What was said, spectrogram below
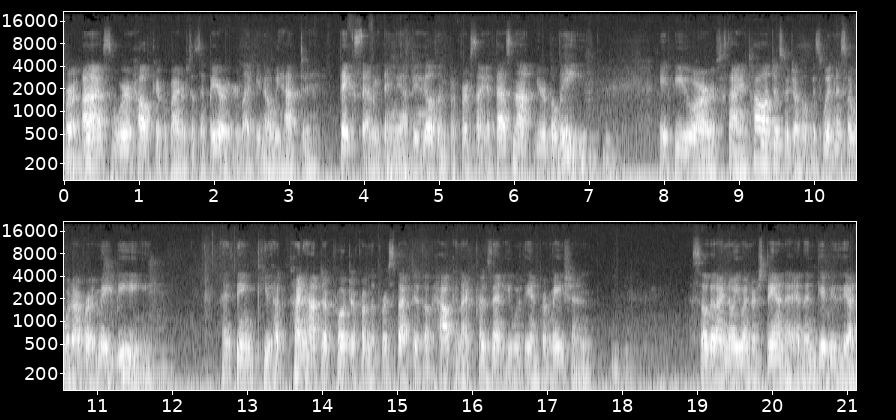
for Mhm. us, we're healthcare providers. It's a barrier. Like you know, we have to fix everything. We have to Yeah. heal them. But for some, if that's not your belief, mm-hmm. if you are a Scientologist or Jehovah's Witness or whatever it may be, mm-hmm. I think you ha- kind of have to approach it from the perspective of how can I present you with the information mm-hmm. so that I know you understand it and then give you the au-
